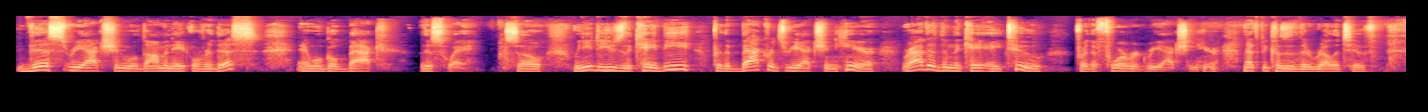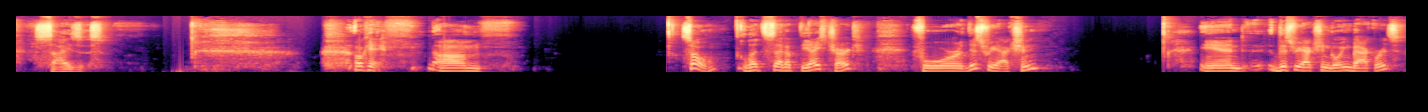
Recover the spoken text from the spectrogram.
this reaction will dominate over this and will go back this way. So we need to use the Kb for the backwards reaction here rather than the Ka2 for the forward reaction here. That's because of their relative sizes. Okay, um, so let's set up the ice chart for this reaction and this reaction going backwards.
